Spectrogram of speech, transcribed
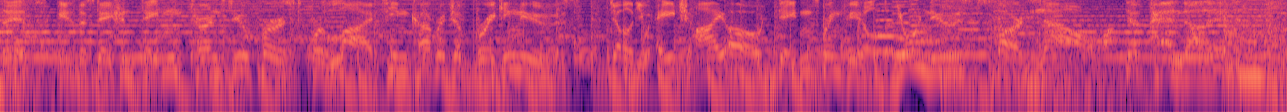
This is the station Dayton turns to first for live team coverage of breaking news. WHIO Dayton Springfield. Your news starts now. Depend on it.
